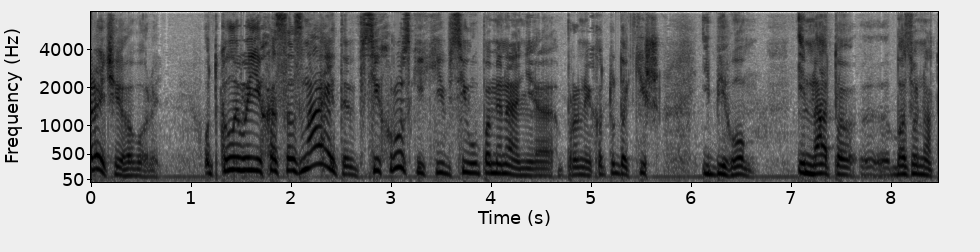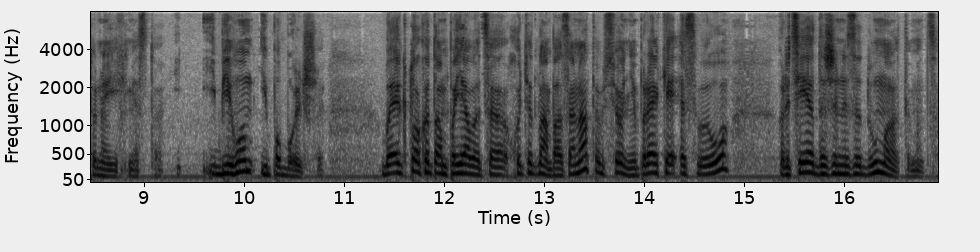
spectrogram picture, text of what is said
речі говорить. От коли ви їх осознаєте, всіх русських і всі упоминання про них, оттуда кіш і бігом, і НАТО, е, базу НАТО на їх місто, і- бігом, і побольше. Бо як тільки там появиться хоч одна база НАТО, все, ні про яке СВО Росія навіть не задумуватиметься.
